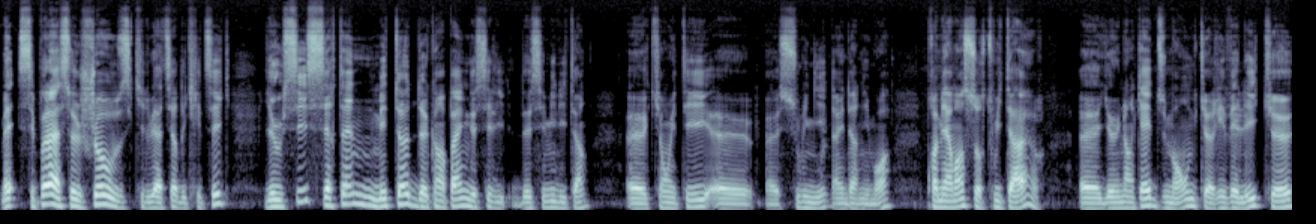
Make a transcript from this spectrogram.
Mais c'est pas la seule chose qui lui attire des critiques. Il y a aussi certaines méthodes de campagne de ces militants euh, qui ont été euh, euh, soulignées dans les derniers mois. Premièrement, sur Twitter, euh, il y a une enquête du Monde qui a révélé que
